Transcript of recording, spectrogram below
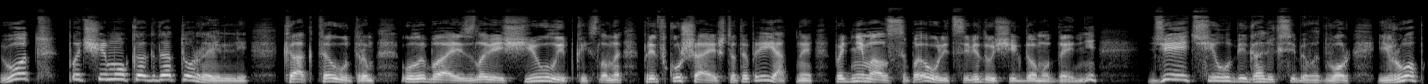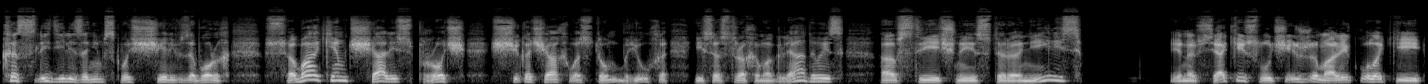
вот почему, когда Торелли как-то утром, улыбаясь зловещей улыбкой, словно предвкушая что-то приятное, поднимался по улице, ведущей к дому Денни, дети убегали к себе во двор и робко следили за ним сквозь щели в заборах. Собаки мчались прочь, щекоча хвостом брюха и со страхом оглядываясь, а встречные сторонились и на всякий случай сжимали кулаки,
